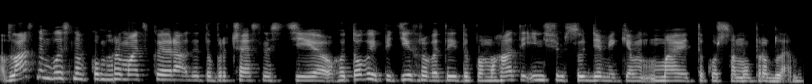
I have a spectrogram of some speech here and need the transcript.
власним висновком громадської ради доброчесності, готовий підігрувати і допомагати іншим суддям, які мають таку ж саму проблему.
